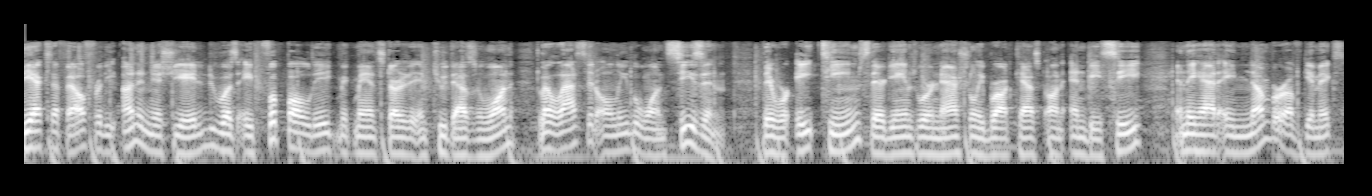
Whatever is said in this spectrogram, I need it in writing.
The XFL, for the uninitiated, was a football league McMahon started in 2001 that lasted only the one season. There were eight teams, their games were nationally broadcast on NBC, and they had a number of gimmicks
